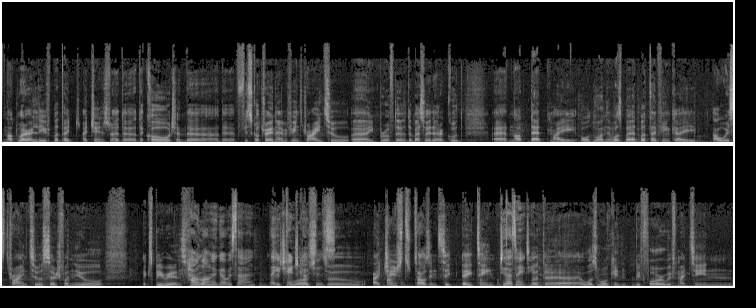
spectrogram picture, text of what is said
not where I live, but I, I changed the, the coach and the, the physical trainer, everything, trying to uh, mm. improve the, the best way that I could. Uh, not that my old one was bad, but I think I always trying to search for new experience. How long ago was that that you changed coaches? To, I changed 2018. 2018. But uh, I was working before with my team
